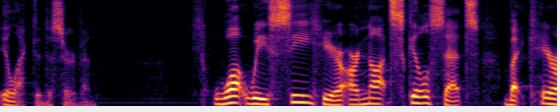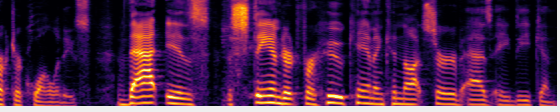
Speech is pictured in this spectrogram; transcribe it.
elected to serve in. What we see here are not skill sets, but character qualities. That is the standard for who can and cannot serve as a deacon.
